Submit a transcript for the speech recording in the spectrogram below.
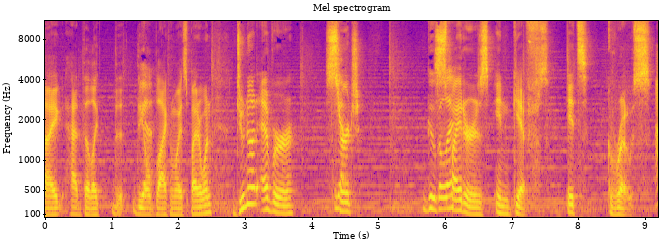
I had the like the, the Yeah. old black and white spider one. Do not ever search Google it. spiders in GIFs. It's gross.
